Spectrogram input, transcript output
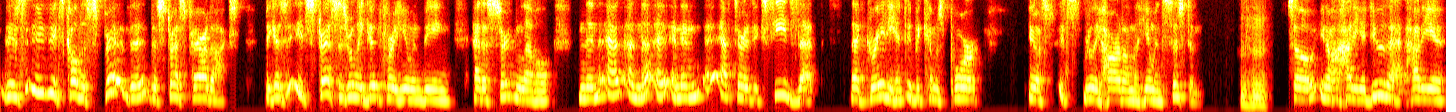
there's it's called the, the the stress paradox because it stress is really good for a human being at a certain level and then at, and then after it exceeds that that gradient it becomes poor you know it's, it's really hard on the human system Mm-hmm. So, you know, how do you do that? How do you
